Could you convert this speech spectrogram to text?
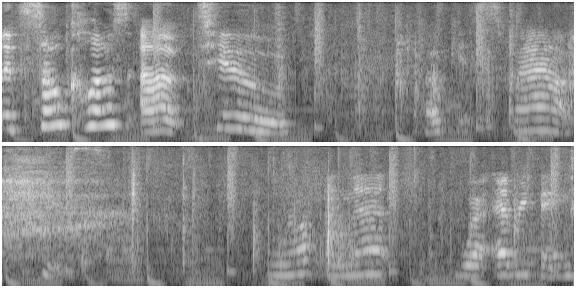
it's so close up too. Focus. Wow. He's rocking that. Where everything.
